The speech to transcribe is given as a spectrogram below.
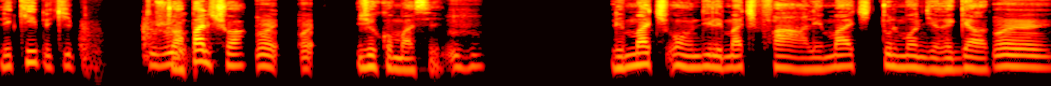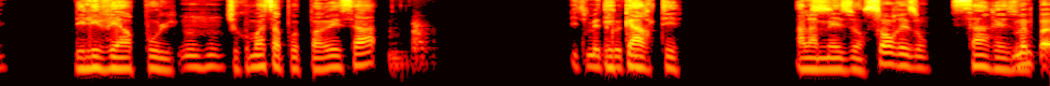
l'équipe, L'équipe, tu toujours. n'as pas le choix. Ouais, ouais. J'ai commencé. Mhm. Les matchs, on dit les matchs phares, les matchs, tout le monde y regarde. Ouais, ouais. Les Liverpool. Mhm. Je commence à préparer ça, Ils te mettent de côté. écarté à la maison, Sans raison. sans raison. Même pas,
